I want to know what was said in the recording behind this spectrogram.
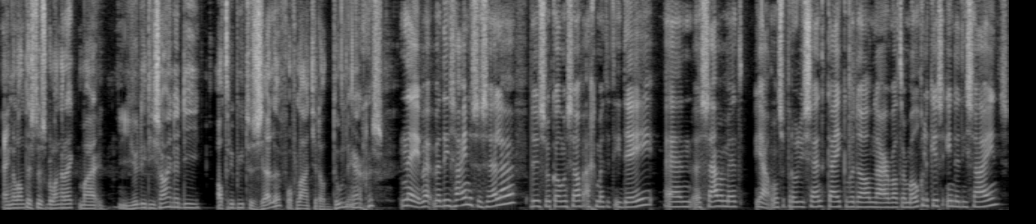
Engeland is dus belangrijk. Maar jullie designen die attributen zelf of laat je dat doen ergens? Nee, we, we designen ze zelf. Dus we komen zelf eigenlijk met het idee. En uh, samen met ja, onze producent kijken we dan naar wat er mogelijk is in de designs.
